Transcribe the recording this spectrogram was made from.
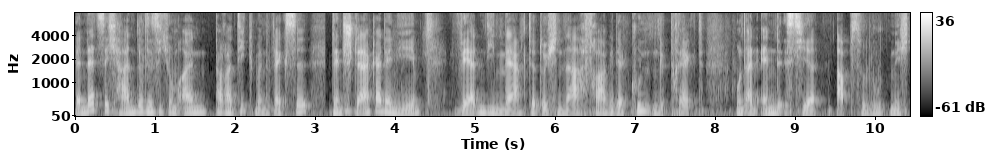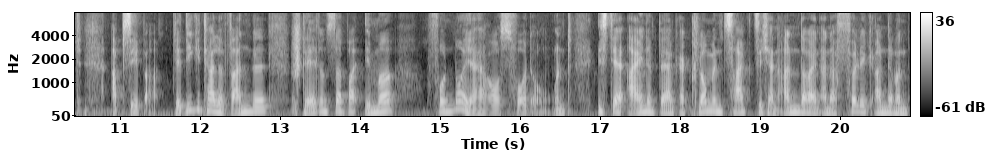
Denn letztlich handelt es sich um einen Paradigmenwechsel, denn stärker denn je werden die Märkte durch Nachfrage der Kunden geprägt. Und ein Ende ist hier absolut nicht absehbar. Der digitale Wandel stellt uns dabei immer vor neue Herausforderungen. Und ist der eine Berg erklommen, zeigt sich ein anderer in einer völlig anderen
